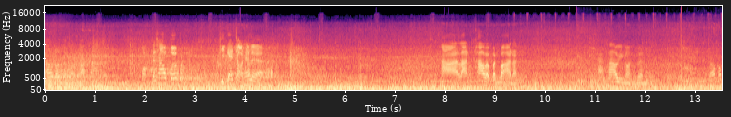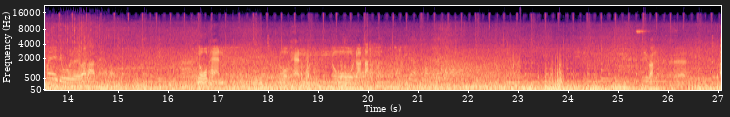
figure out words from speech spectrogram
เช่ารถแบบปักมากบอกจะเช่าปุ๊บ พี่แกจอดให้เลยอะหาร้านข้าวแบบบ้านๆอะหาข้าวกินก่อนเพื่อน เราก็ไม่ได้ดูเลยว่าร้านไหนอร่อย no pan no pan no data นี่ปะเออไป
